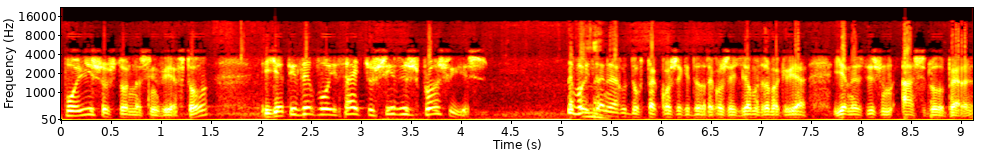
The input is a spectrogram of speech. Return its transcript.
πολύ σωστό να συμβεί αυτό, γιατί δεν βοηθάει τους ίδιους πρόσφυγες. Δεν βοηθάει ναι. να έχουν 800 και 400 χιλιόμετρα μακριά για να ζητήσουν άσυλο εδώ πέρα.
